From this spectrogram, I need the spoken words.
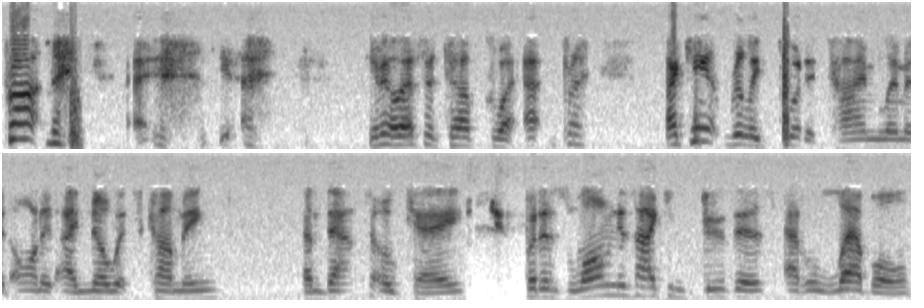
Pro- you know, that's a tough question. I can't really put a time limit on it. I know it's coming, and that's okay. But as long as I can do this at a level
